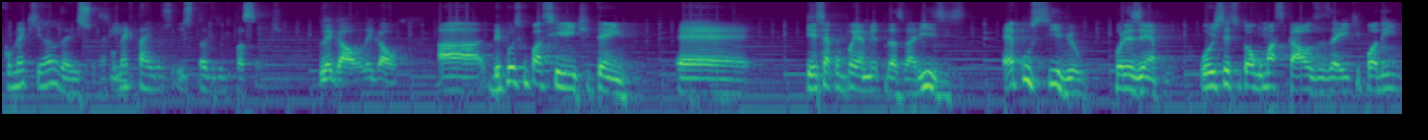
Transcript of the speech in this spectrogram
como é que anda isso, né? como é que está indo isso da vida do paciente. Legal, legal. Ah, depois que o paciente tem é, esse acompanhamento das varizes, é possível, por exemplo, hoje você citou algumas causas aí que podem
